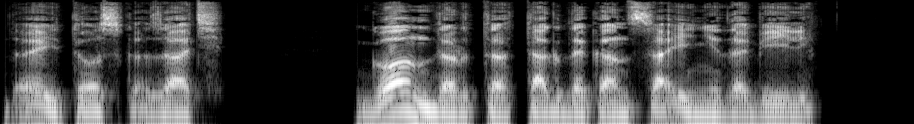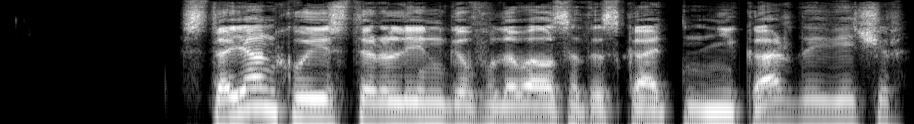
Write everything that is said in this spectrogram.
Да и то сказать, Гондор-то так до конца и не добили. Стоянку истерлингов удавалось отыскать не каждый вечер,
